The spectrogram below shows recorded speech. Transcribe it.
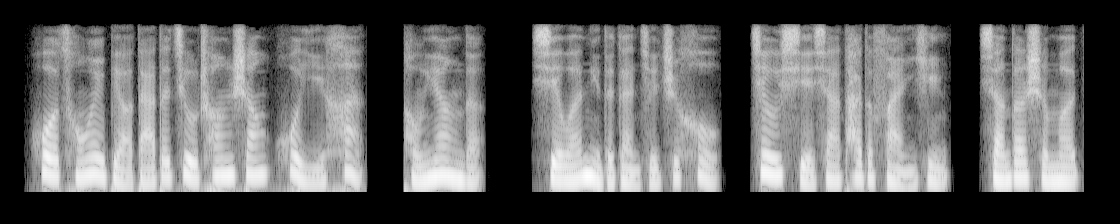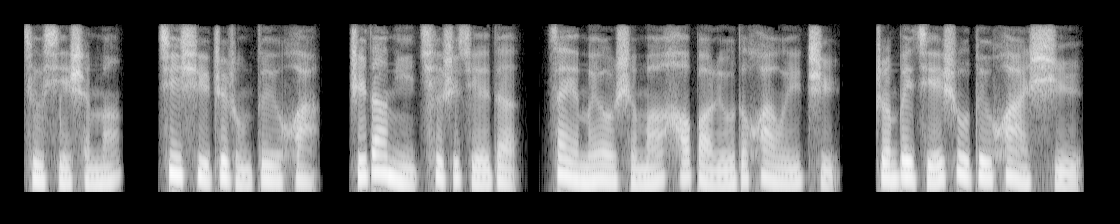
或从未表达的旧创伤或遗憾。同样的，写完你的感觉之后，就写下他的反应，想到什么就写什么，继续这种对话，直到你确实觉得再也没有什么好保留的话为止。准备结束对话时。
